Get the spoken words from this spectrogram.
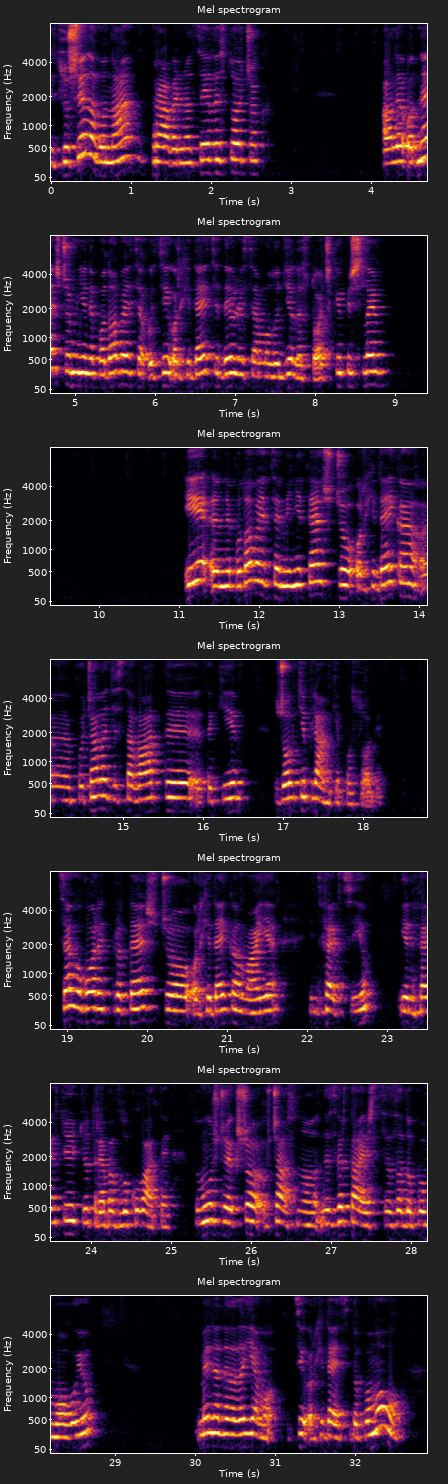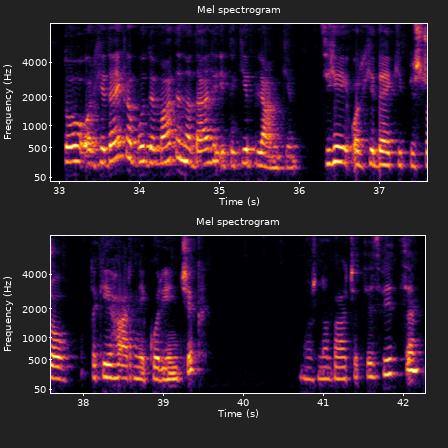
Відсушила вона правильно цей листочок. Але одне, що мені не подобається, у цій орхідейці дивлюся, молоді листочки пішли. І е, не подобається мені те, що орхідейка е, почала діставати такі жовті плямки по собі. Це говорить про те, що орхідейка має інфекцію, і інфекцію цю треба блокувати. Тому що якщо вчасно не звертаєшся за допомогою, ми не надаємо цій орхідейці допомогу, то орхідейка буде мати надалі і такі плямки. Цієї орхідейки пішов такий гарний корінчик. Можна бачити звідси.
